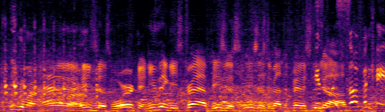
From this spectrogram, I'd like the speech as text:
He going Yeah, hammer. he's just working. You think he's trapped? He's just he's just about to finish the He's gonna suffocate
